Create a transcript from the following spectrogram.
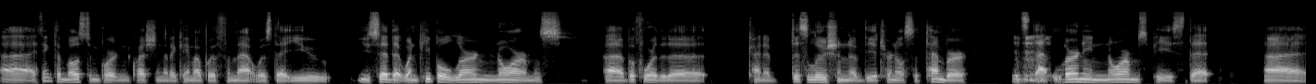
Uh, I think the most important question that I came up with from that was that you you said that when people learn norms uh, before the, the, kind of dissolution of the eternal September, it's mm-hmm. that learning norms piece that uh,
